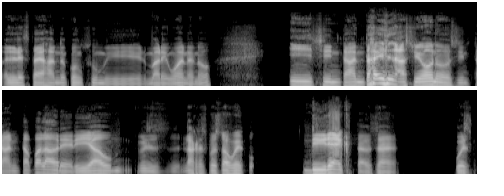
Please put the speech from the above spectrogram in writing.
le está dejando de consumir marihuana, ¿no? Y sin tanta dilación o sin tanta palabrería, um, pues la respuesta fue directa, o sea, pues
